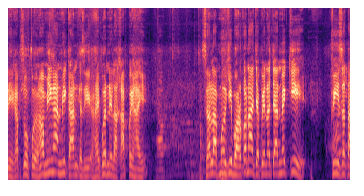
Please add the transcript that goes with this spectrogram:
นี่ครับโซเฟอร์เฮามีงานมีการก็สิให้เพิ่นนี่ล่ะครับไปให้สำหรับมือคีย์บอร์ดก็น่าจะเป็นอาจารย์แม็กกี้ฟรีสไต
